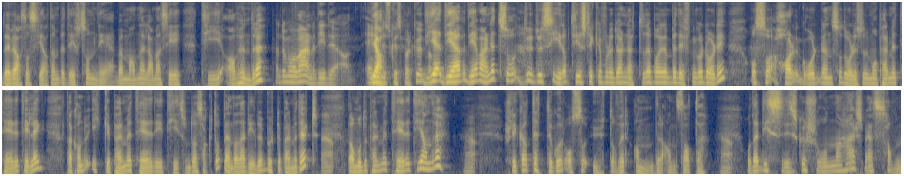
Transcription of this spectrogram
Det vil altså si at en bedrift som nedbemanner, la meg si 10 av 100 Ja, Du må verne de du egentlig skulle sparke ut. de, er- de, er, de er vernet. Så du, du sier opp ti stykker fordi du er nødt til det. bare Bedriften går dårlig. Og så har, går den så dårlig så du må permittere i tillegg. Da kan du ikke permittere de ti som du har sagt opp, enda det er de du burde permittert. Ja. Da må du permittere ti andre. Ja. Slik at dette går også utover andre ansatte. Ja. Og det er disse diskusjonene her som jeg savner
